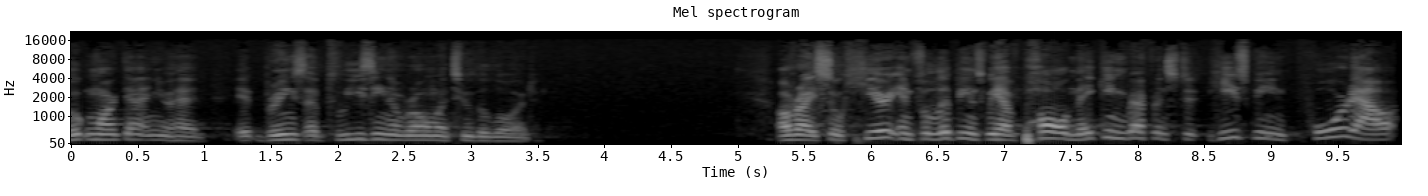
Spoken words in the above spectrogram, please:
Bookmark that in your head. It brings a pleasing aroma to the Lord. All right, so here in Philippians, we have Paul making reference to he's being poured out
